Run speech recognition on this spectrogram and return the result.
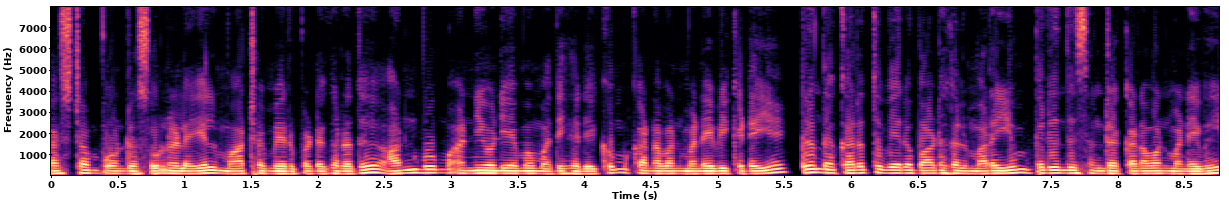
கஷ்டம் போன்ற சூழ்நிலையில் மாற்றம் ஏற்படுகிறது. அன்பும் அந்யோன்யமும் அதிகரிக்கும். கணவன் மனைவிக்கிடையே இருந்த கருத்து வேறுபாடுகள் மறையும். பிரிந்து சென்ற கணவன் மனைவி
